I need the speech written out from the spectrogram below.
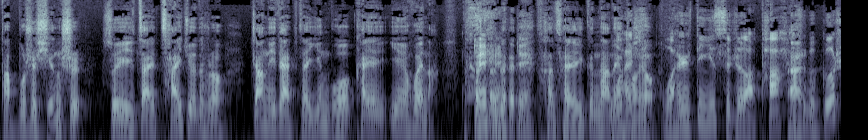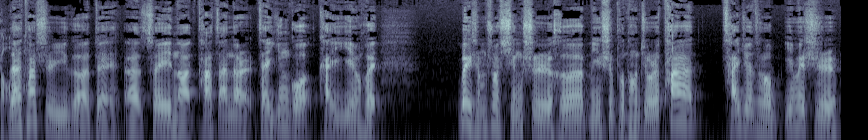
它不是刑事，所以在裁决的时候，Johnny Depp 在英国开音乐会呢。对对，他在跟他那个朋友我，我还是第一次知道他还是个歌手。那、哎、他是一个对，呃，所以呢，他在那儿在英国开音乐会。为什么说刑事和民事不同？就是他裁决的时候，因为是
